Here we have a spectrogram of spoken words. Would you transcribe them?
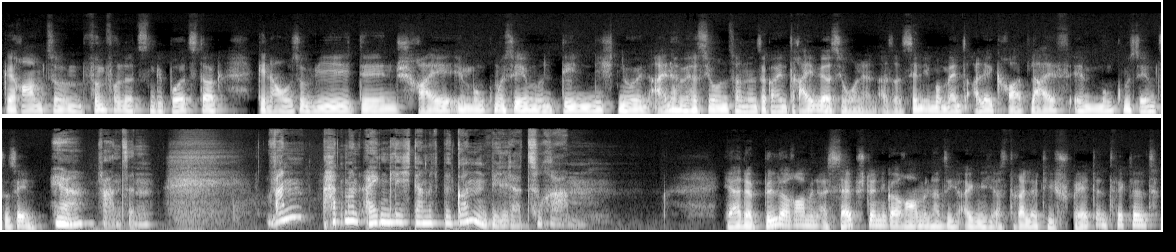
gerahmt zum 500. Geburtstag, genauso wie den Schrei im Munkmuseum und den nicht nur in einer Version, sondern sogar in drei Versionen. Also sind im Moment alle gerade live im Munkmuseum zu sehen. Ja, Wahnsinn. Wann hat man eigentlich damit begonnen, Bilder zu rahmen? Ja, der Bilderrahmen als selbstständiger Rahmen hat sich eigentlich erst relativ spät entwickelt.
